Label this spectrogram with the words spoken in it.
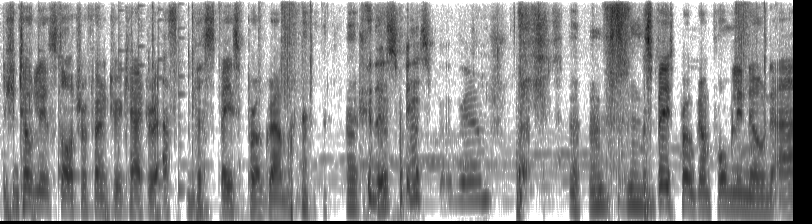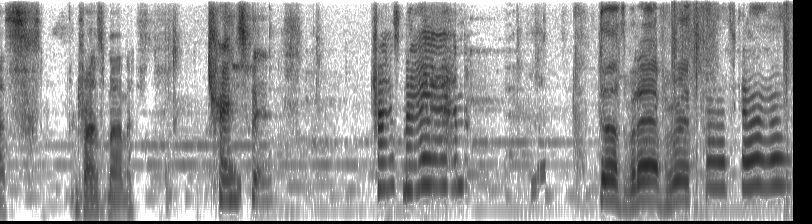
You should totally start referring to your character as the space program. the space program. the space program formerly known as Transman. Transman. Transmit. Transman! Does whatever it wants, girl.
